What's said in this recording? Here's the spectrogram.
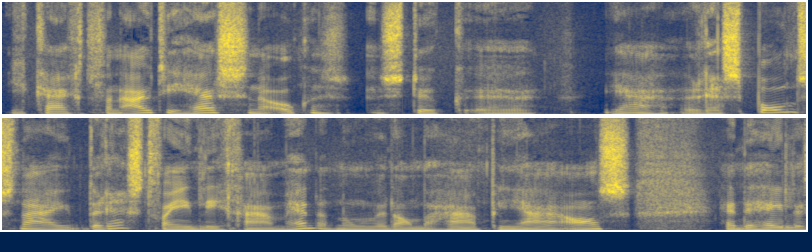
Je krijgt vanuit die hersenen ook een, stuk ja, respons naar de rest van je lichaam. Hè? Dat noemen we dan de HPA-as. De hele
